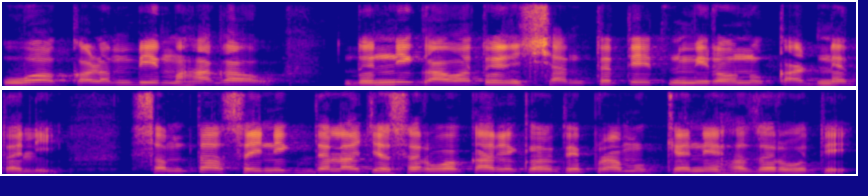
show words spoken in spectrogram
व कळंबी महागाव दोन्ही गावातून शांततेत मिरवणूक काढण्यात आली. समता सैनिक दलाचे सर्व कार्यकर्ते प्रामुख्याने हजर होते.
